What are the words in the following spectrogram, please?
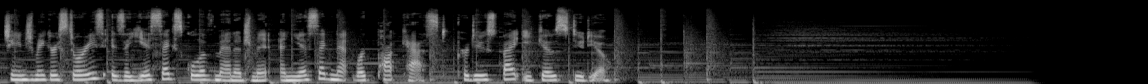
Changemaker Stories is a IÉSEG School of Management and IÉSEG Network podcast produced by ECO Studio.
